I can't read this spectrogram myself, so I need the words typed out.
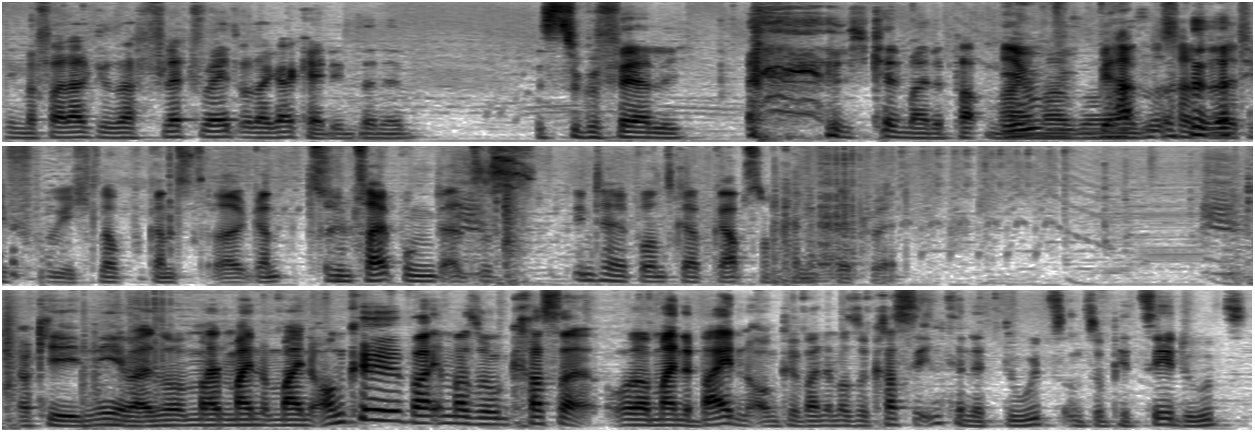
Nee, mein Vater hat gesagt, Flatrate oder gar kein Internet. Ist zu gefährlich. ich kenne meine Pappen Ja, einmal so. wir hatten das halt relativ früh. Ich glaube, ganz, äh, ganz zu dem Zeitpunkt, als es Internet bei uns gab, gab es noch keine Flatrate. Okay, nee, also mein, mein, mein Onkel war immer so ein krasser, oder meine beiden Onkel waren immer so krasse Internet-Dudes und so PC-Dudes.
